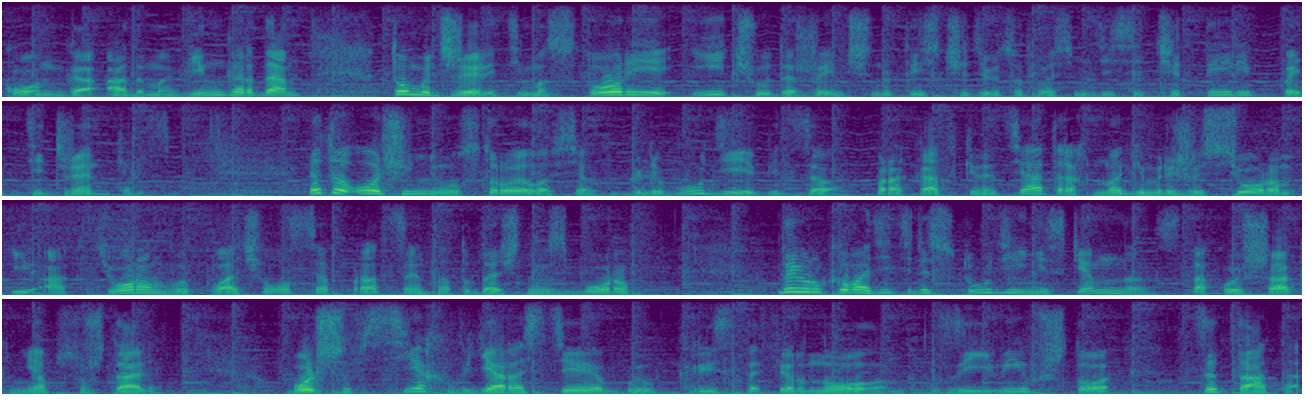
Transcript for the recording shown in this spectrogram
Конга Адама Вингарда, Том и Джерри Тима Стори и Чудо-женщина 1984 Петти Дженкинс. Это очень не устроило всех в Голливуде, ведь за прокат в кинотеатрах многим режиссерам и актерам выплачивался процент от удачных сборов. Да и руководители студии ни с кем с такой шаг не обсуждали. Больше всех в ярости был Кристофер Нолан, заявив, что, цитата,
